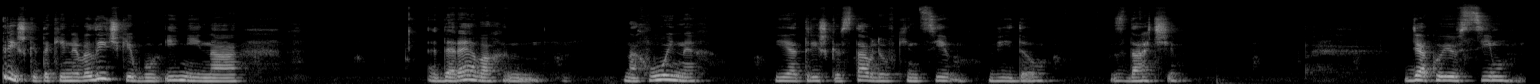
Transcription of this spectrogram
Трішки такий невеличкий був іній на деревах, на хвойних. Я трішки вставлю в кінці відео з дачі. Дякую всім,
